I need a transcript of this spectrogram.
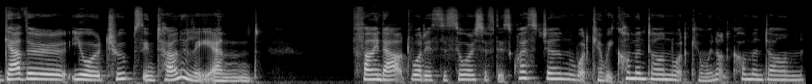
gather your troops internally and find out what is the source of this question, what can we comment on, what can we not comment on,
